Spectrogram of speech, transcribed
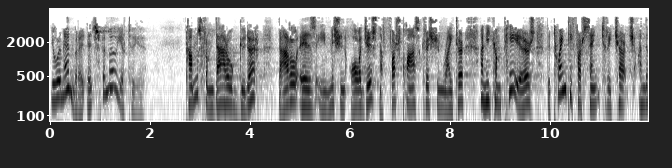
You remember it, it's familiar to you comes from Darrell Guder. Darrell is a missionologist and a first class Christian writer, and he compares the 21st century church and the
